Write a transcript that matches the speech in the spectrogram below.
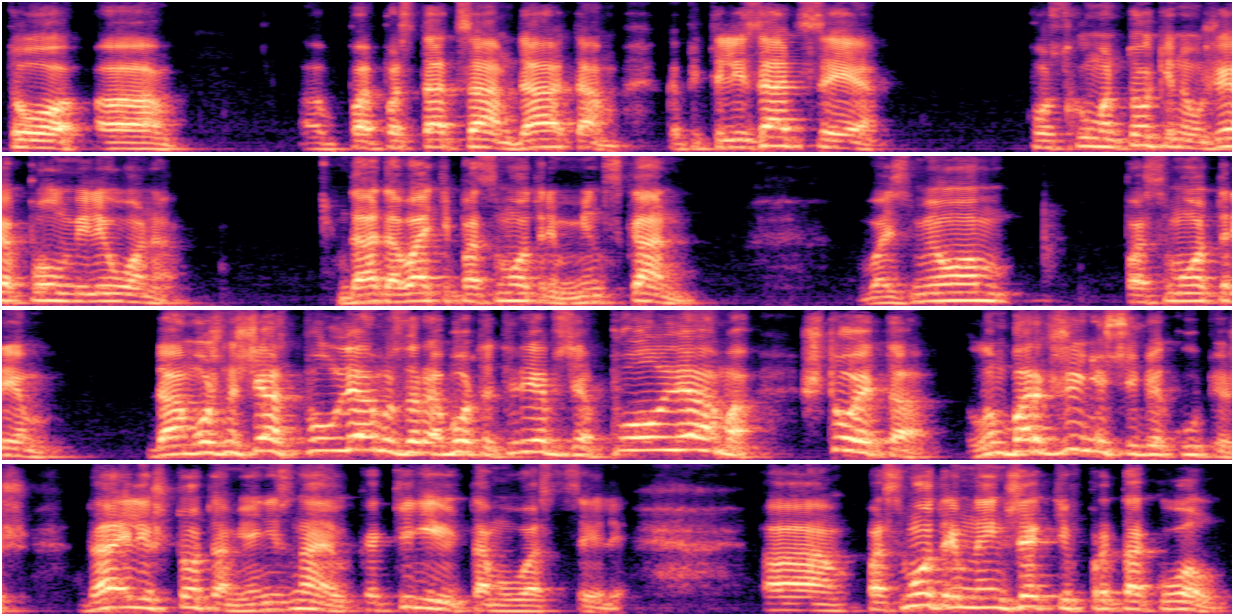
то э, по, по stats ам, да, там капитализация Posthuman токена уже полмиллиона. Да, давайте посмотрим. Mintscan. Возьмем, посмотрим. Да, можно сейчас полляма заработать, Ребзя, полляма. Что это? Ламборджини себе купишь? Да, или что там? Я не знаю, какие там у вас цели. А, посмотрим на инжектив протокол.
